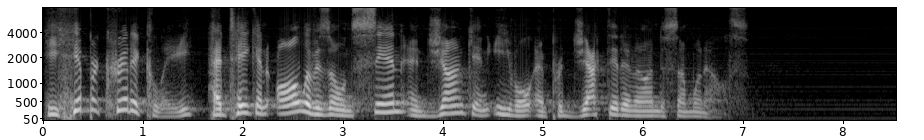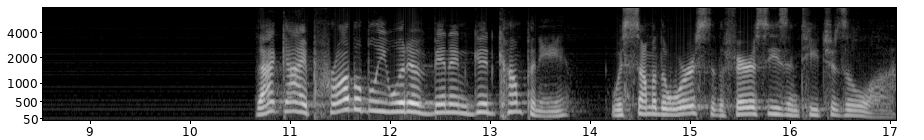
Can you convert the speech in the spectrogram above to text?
He hypocritically had taken all of his own sin and junk and evil and projected it onto someone else. That guy probably would have been in good company with some of the worst of the Pharisees and teachers of the law.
